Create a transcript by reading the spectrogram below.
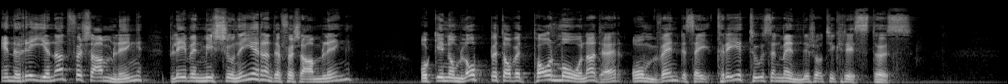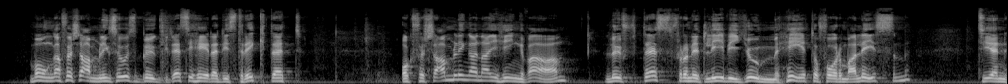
En renad församling blev en missionerande församling och inom loppet av ett par månader omvände sig 3000 människor till Kristus. Många församlingshus byggdes i hela distriktet och församlingarna i Hingva lyftes från ett liv i ljumhet och formalism till en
